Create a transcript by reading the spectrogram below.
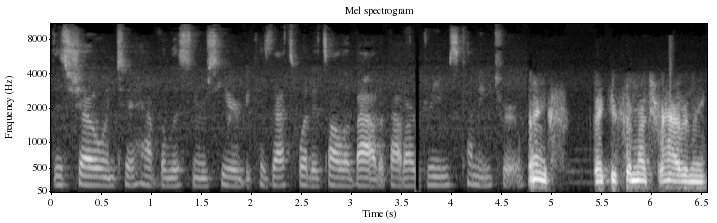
this show and to have the listeners here because that's what it's all about about our dreams coming true. Thanks. Thank you so much for having me.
